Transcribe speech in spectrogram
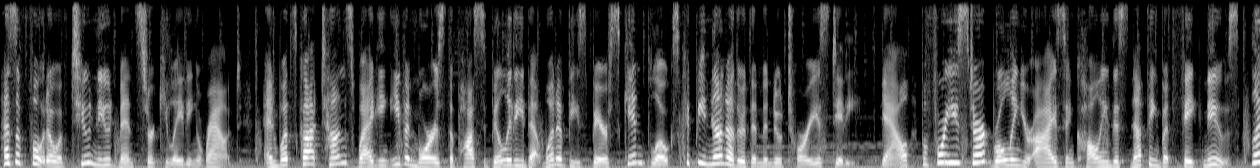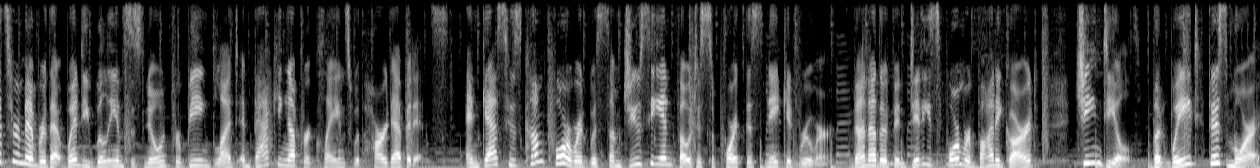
has a photo of two nude men circulating around. And what's got tons wagging even more is the possibility that one of these bare-skinned blokes could be none other than the notorious Diddy. Now, before you start rolling your eyes and calling this nothing but fake news, let's remember that Wendy Williams is known for being blunt and backing up her claims with hard evidence. And guess who's come forward with some juicy info to support this naked rumor? None other than Diddy's former bodyguard, Gene Deal. But wait, there's more.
